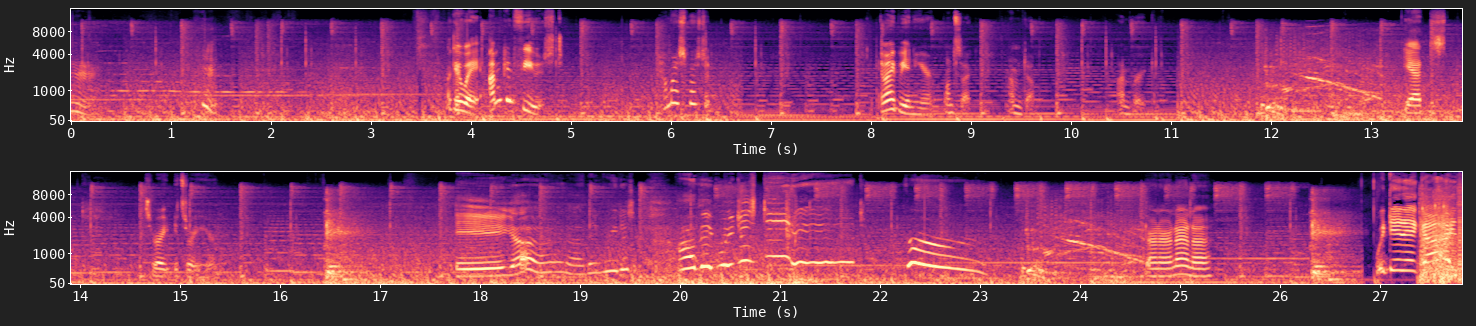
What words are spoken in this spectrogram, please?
Hmm. Hmm. Okay, wait. I'm confused. How am I supposed to... It might be in here. One sec. I'm dumb. I'm very dumb. Yeah, it's it's right, it's right here. Hey guys, I think we just, I think we just did it! Da -na -na -na. We did it, guys!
